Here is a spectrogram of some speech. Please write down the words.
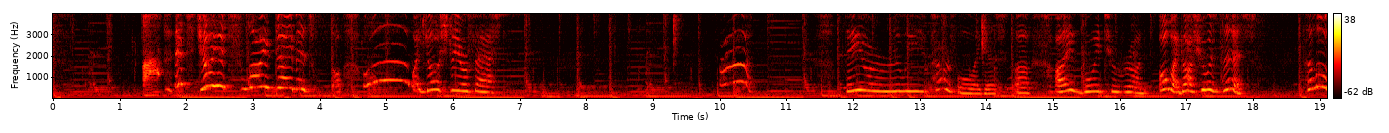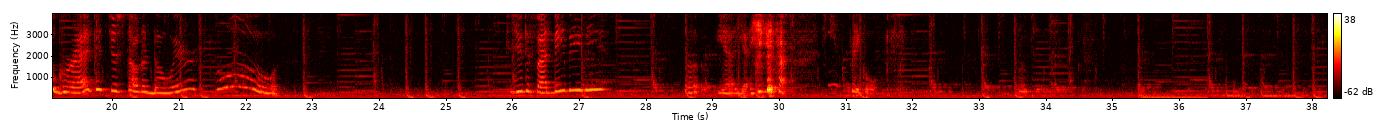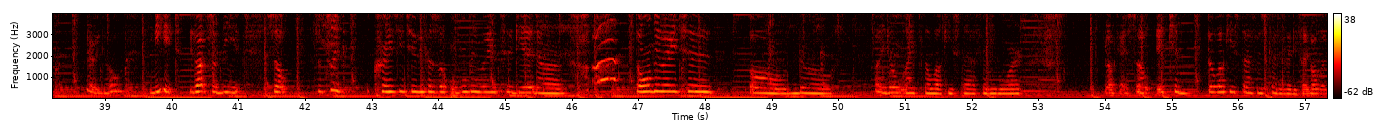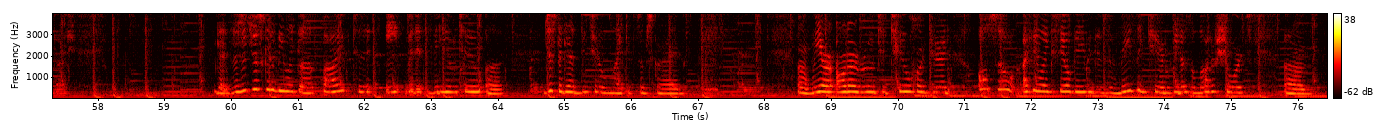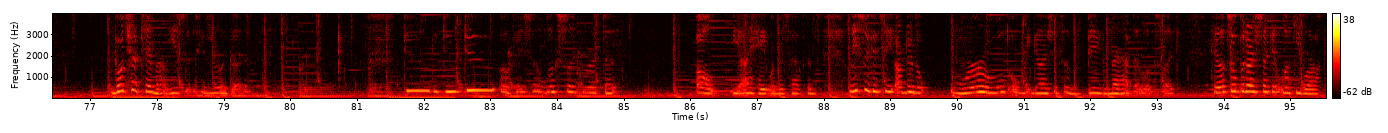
Ah, it's giant slime diamonds! Oh, oh my gosh, they are fast. Ah, they are powerful, I guess. Uh, I'm going to run. Oh my gosh, who is this? Hello, Greg, just out of nowhere. Hello. Can you defend me, baby? Uh, yeah, yeah, yeah. He's pretty cool. There we go. Meat. We got some meat. So, it's like crazy too because the only way to get uh the only way to oh no I don't like the lucky staff anymore. Okay so it can the lucky staff is kind of anything oh my gosh. Guys this is just gonna be like a five to eight minute video too uh just again make sure to like and subscribe. Um, we are on our road to 200 also, I feel like Seal Gaming is an amazing channel. He does a lot of shorts. Um, go check him out. He's he's really good. Do do do do. Okay, so it looks like we're at the. Oh yeah, I hate when this happens. At least we can see under the world. Oh my gosh, it's a big map. It looks like. Okay, let's open our second lucky block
